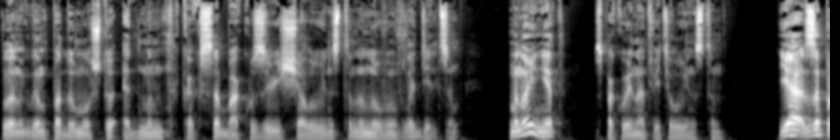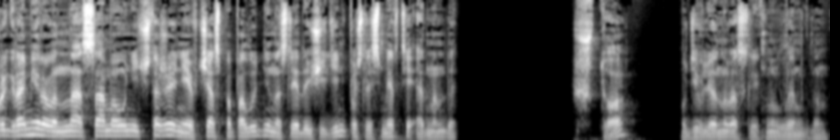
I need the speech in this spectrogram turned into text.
Лэнгдон подумал, что Эдмонд как собаку завещал Уинстона новым владельцам. Мной нет, спокойно ответил Уинстон. Я запрограммирован на самоуничтожение в час пополудни на следующий день после смерти Эдмонда. Что? удивленно воскликнул Лэнгдон.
